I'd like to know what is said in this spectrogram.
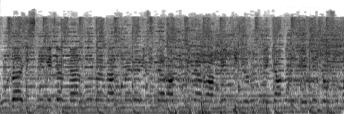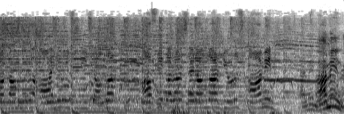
Burada ismi geçen merhum ve merhumeler için de Rabbimizden rahmet diliyoruz. Mekanları cennet olsun, makamları âli olsun inşallah. Afrika'dan selamlar diyoruz. Amin. Amin. Amin.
